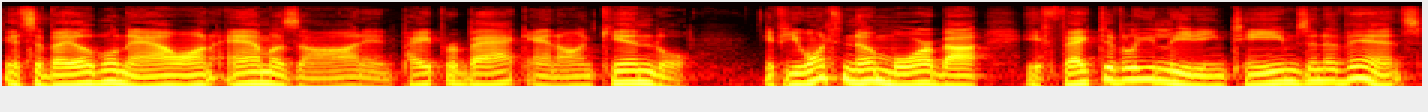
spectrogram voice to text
It's available now on Amazon in paperback and on Kindle. If you want to know more about effectively leading teams and events,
